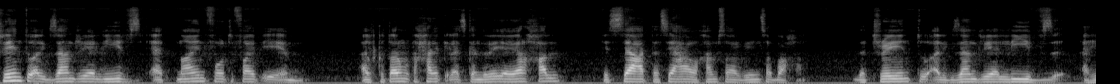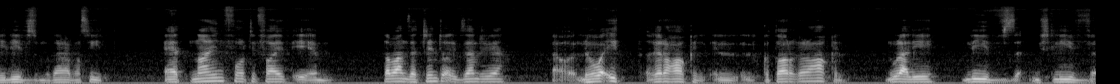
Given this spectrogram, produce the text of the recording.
train to Alexandria leaves at 9:45 a.m. القطار المتحرك إلى إسكندرية يرحل في الساعة التاسعة وخمسة وأربعين صباحا. The train to Alexandria leaves. أهي leaves مضارع بسيط. At 9:45 a.m. طبعا the train to Alexandria اللي هو it غير عاقل. القطار غير عاقل. نقول عليه leaves مش leave.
